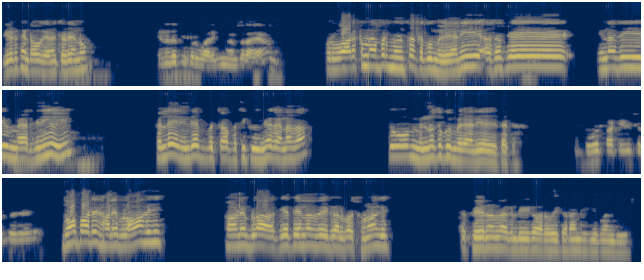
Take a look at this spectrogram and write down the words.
ਡੇਢ ਘੰਟਾ ਹੋ ਗਿਆ ਨਾ ਚੜੇ ਨੂੰ। ਇਹਨਾਂ ਦਾ ਕੋਈ ਪਰਿਵਾਰਕ ਮੈਂਬਰ ਆਇਆ ਹੁਣ? ਪਰਿਵਾਰਕ ਮੈਂਬਰ ਮੈਨੂੰ ਤਾਂ ਕੋਈ ਮਿਲਿਆ ਨਹੀਂ। ਅਸਲ ਤੇ ਇਹਨਾਂ ਦੀ ਮੈਰਿਜ ਨਹੀਂ ਹੋਈ। ਇਕੱਲੇ ਨਹੀਂ ਦੇ ਬੱਚਾ ਬੱਚੀ ਕੋਈ ਨਹੀਂ ਇਹਨਾਂ ਦਾ। ਤੇ ਉਹ ਮੈਨੂੰ ਤਾਂ ਕੋਈ ਮਿਲਿਆ ਨਹੀਂ ਅਜੇ ਤੱਕ। ਦੋ ਪਾਰਟੀ ਨੂੰ ਸੱਦਿਆ ਜਾਏਗਾ? ਦੋਵਾਂ ਪਾਰਟੀ ਥਾਣੇ ਬੁਲਾਵਾਂਗੇ ਜੀ। ਥਾਣੇ ਬੁਲਾ ਕੇ ਤੇ ਇਹਨਾਂ ਦੀ ਗੱਲਬਾਤ ਸੁਣਾਂਗੇ। ਤੇ ਫਿਰ ਇਹਨਾਂ ਦੀ ਅਗਲੀ ਕਾਰਵਾਈ ਕਰਾਂਗੇ ਕੀ ਬਣਦੀ ਹੈ।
